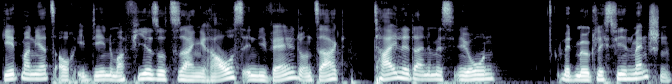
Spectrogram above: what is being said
geht man jetzt auch Idee Nummer 4 sozusagen raus in die Welt und sagt, teile deine Mission mit möglichst vielen Menschen.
